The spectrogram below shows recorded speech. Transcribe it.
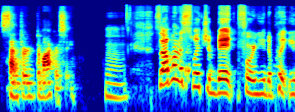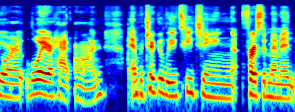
centered democracy hmm. So I want to switch a bit for you to put your lawyer hat on, and particularly teaching First Amendment.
